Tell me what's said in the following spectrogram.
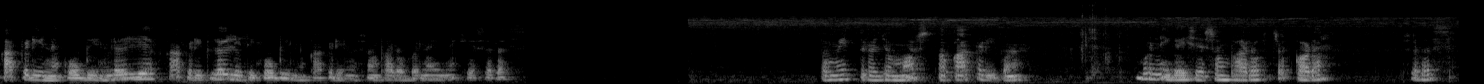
કાકડીને કોબીને લઈ લે, કાકડી લઈ લીધી, કોબીને કાકડીનો સંભારો બનાવી નાખીએ સરસ. તો મિત્રો, જો મસ્ત કાકડી પણ બની ગઈ છે સંભારો ચકડા. સરસ.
